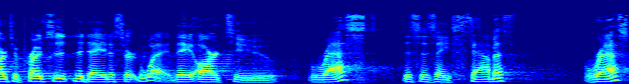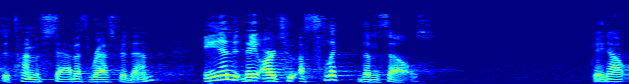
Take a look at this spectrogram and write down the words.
are to approach the day in a certain way. They are to rest. This is a Sabbath rest, a time of Sabbath rest for them. And they are to afflict themselves. Okay, now,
